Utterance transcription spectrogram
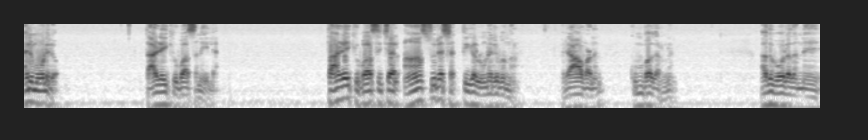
അതിന് മുകളിലോ. താഴേക്ക് ഉപാസനയില്ല. താഴേക്ക് ഉപാസിച്ചാൽ ആസുര ശക്തികൾ ഉണരുമെന്നാണ്. രാവണൻ കുംഭകർണൻ അതുപോലെ തന്നെ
